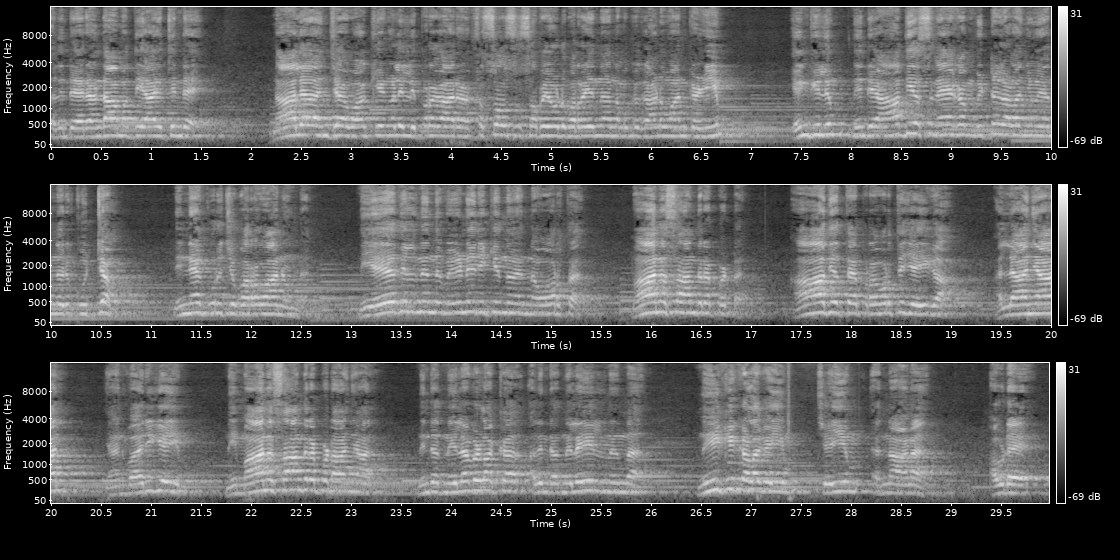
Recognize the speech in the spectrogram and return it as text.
അതിന്റെ രണ്ടാം അധ്യായത്തിന്റെ നാല് അഞ്ച് വാക്യങ്ങളിൽ ഇപ്രകാരം എഫസോസ് സഭയോട് പറയുന്നത് നമുക്ക് കാണുവാൻ കഴിയും. എങ്കിലും നിന്റെ ആദ്യ സ്നേഹം വിട്ടുകളഞ്ഞു എന്നൊരു കുറ്റം നിന്നെക്കുറിച്ച് പറവാനുണ്ട്. നീ ഏതിൽ നിന്ന് വീണിരിക്കുന്നു എന്ന് ഓർത്ത് മാനസാന്തരപ്പെട്ട് ആദ്യത്തെ പ്രവൃത്തി ചെയ്യുക. അല്ലാഞ്ഞാൽ ഞാൻ വരികയും നീ മാനസാന്തരപ്പെടാഞ്ഞാൽ നിന്റെ നിലവിളക്ക് അതിന്റെ നിലയിൽ നിന്ന് നീക്കിക്കളകയും ചെയ്യും എന്നാണ് അവിടെ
